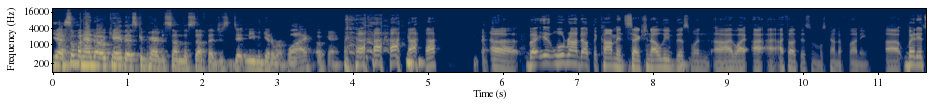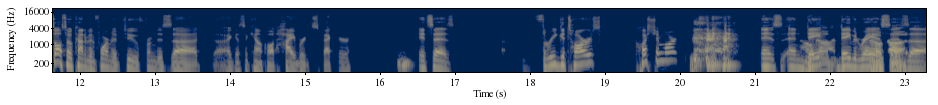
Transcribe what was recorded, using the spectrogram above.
Yeah, someone had to okay this compared to some of the stuff that just didn't even get a reply. Okay, uh, but it, we'll round out the comments section. I'll leave this one. Uh, I like. I, I- I thought this one was kind of funny. Uh, but it's also kind of informative too. From this, uh, I guess, account called Hybrid Spectre. Hmm. It says uh, three guitars? Question mark. And, and Oh, Da- David Reyes God. says, uh,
